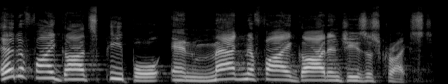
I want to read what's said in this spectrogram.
edify God's people and magnify God and Jesus Christ?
